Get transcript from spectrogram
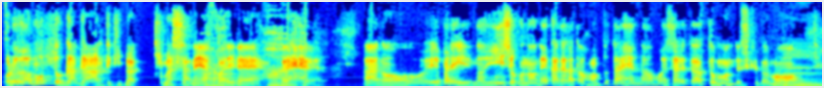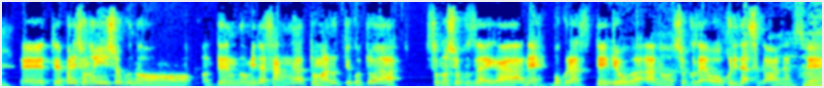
これはもっとガガーンってきまきましたね、やっぱりね。はい、あのやっぱり飲食の、ね、方々、本当大変な思いされたと思うんですけども、うん、えー、とやっぱりその飲食の店の皆さんが泊まるっていうことは、その食材がね、僕ら提供が、うん、あの、食材を送り出す側なんで、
